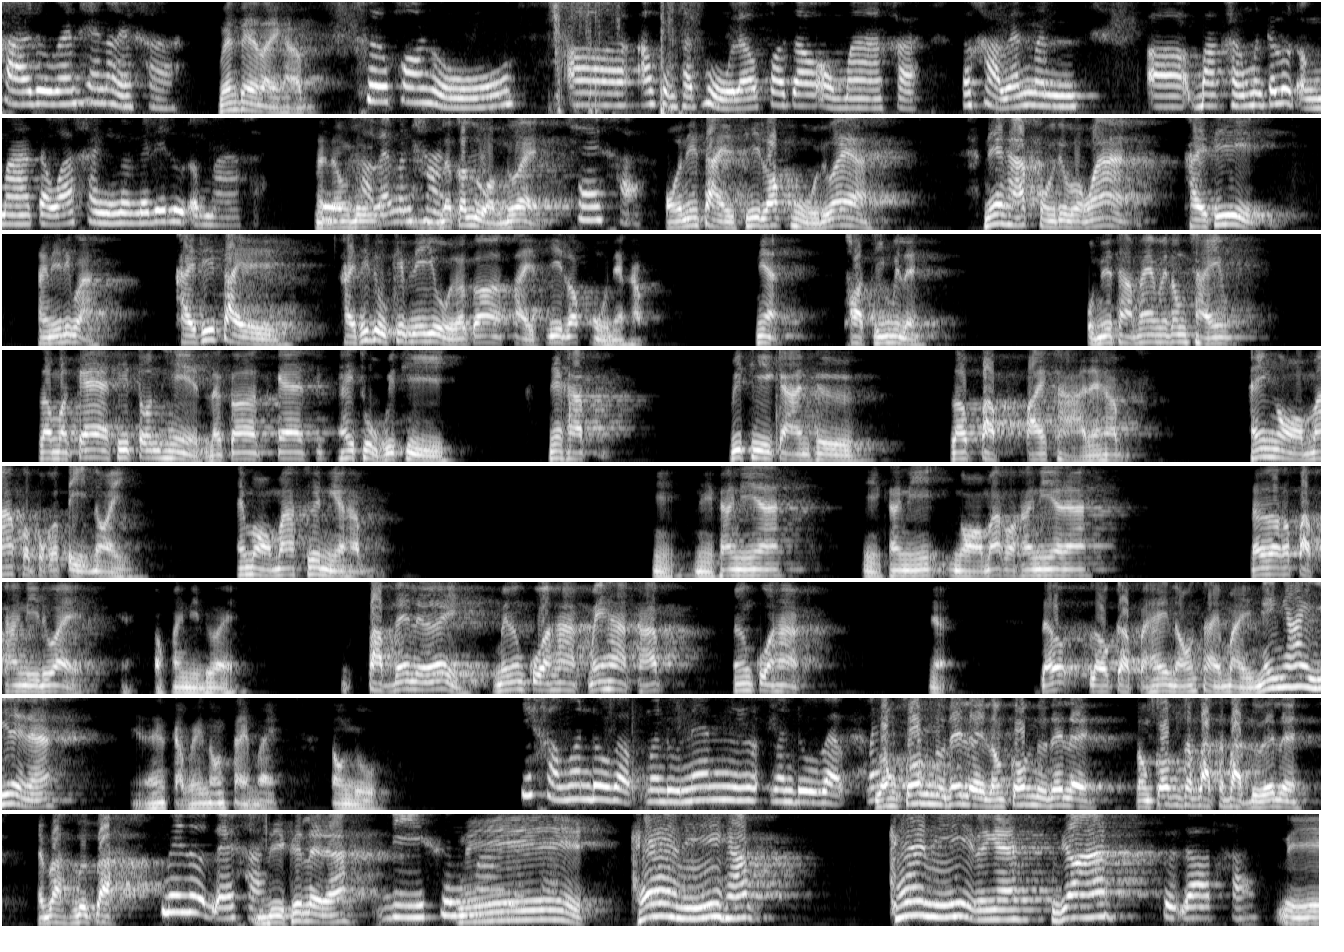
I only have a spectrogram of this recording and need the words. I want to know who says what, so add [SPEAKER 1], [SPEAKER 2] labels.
[SPEAKER 1] คะดูแว่นให้หน่อยค่ะ
[SPEAKER 2] แว่นเป็นอะไรครับ
[SPEAKER 1] คือพอหนูเอ่อเอาผมทัดหูแล้วพอจะเอาออกมาค่ะ แล้วขาแว่นมันเอ่อบางครั้งมันก็หลุดออกมา แต่ว่าครั้งนี้มันไม่ได้หลุดออกมาค่ะ
[SPEAKER 2] ไหนลองดู
[SPEAKER 1] คือขาแว่นมันหัก
[SPEAKER 2] แล้วก็หลวมด้วย
[SPEAKER 1] ใช่ค่ะ
[SPEAKER 2] โอ้นี่ใส่ที่ล็อกหูด้วยอะเนี่ยครับ ผมจะบอกว่าใครที่ทางนี้ดีกว่า ใครที่ใส่ ใครที่ดูคลิปนี้อยู่ แล้วก็ใส่ที่ล็อกหูเนี่ยครับ เนี่ยถอดทิ้งไปเลย ผมจะทำให้ไม่ต้องใช้ เรามาแก้ที่ต้นเหตุแล้วก็แก้ให้ถูกวิธีเนี่ยครับ วิธีการคือเราปรับปลายขาเนี่ยครับ ให้งอมากกว่าปกติหน่อย ให้มองมากขึ้นเงี้ยครับ นี่นี่ข้างนี้นะนี่ข้างนี้งอมากกว่าข้างนี้นะแล้วเราก็ปรับข้างนี้ด้วย ปรับข้างนี้ด้วย ปรับได้เลย ไม่ต้องกลัวหักไม่หักครับไม่ต้องกลัวหัก เนี่ย แล้วเรากลับไปให้น้องใส่ใหม่ ง่ายๆอย่างนี้เลยนะ กลับไปให้น้องใส่ใหม่ ลองดู
[SPEAKER 1] พี่คะมันดูแบบมันดูแน่นมันดูแบบไม่
[SPEAKER 2] ลองก้มดูได้เลย ลองก้มดูได้เลย ลองก้มสะบัดสะบัดดูได้เลย เห็นปะหลุดปะ
[SPEAKER 1] ไม่หลุดเลยค่ะ
[SPEAKER 2] ดีขึ้นเลยนะ
[SPEAKER 1] ดีขึ้นมาก
[SPEAKER 2] นี
[SPEAKER 1] เลย่
[SPEAKER 2] แค่นี้ครับ แค่นี้เป็นไง สุดยอดนะ
[SPEAKER 1] สุดยอดค่ะ
[SPEAKER 2] นี่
